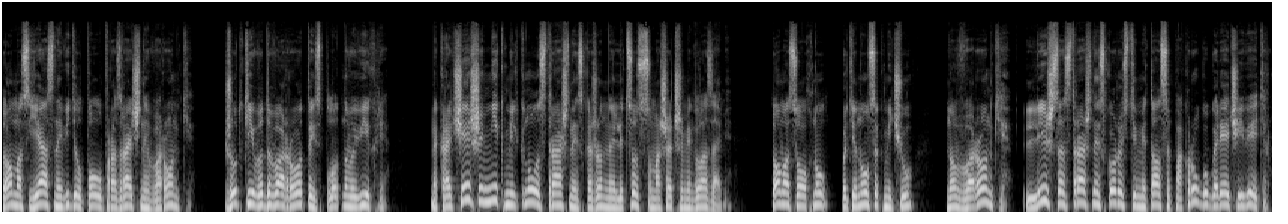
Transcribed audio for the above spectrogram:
Томас ясно видел полупрозрачные воронки, жуткие водовороты из плотного вихря. На кратчайший миг мелькнуло страшное искаженное лицо с сумасшедшими глазами. Томас охнул, потянулся к мечу, но в воронке лишь со страшной скоростью метался по кругу горячий ветер,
